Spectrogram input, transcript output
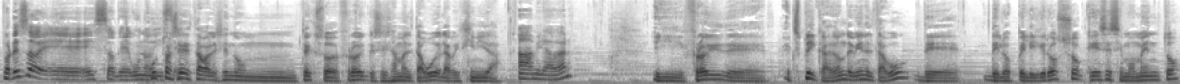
Por eso eh, eso que uno Mm. Justo dice. ayer estaba leyendo un texto de Freud que se llama El tabú de la virginidad. Ah, mira, a ver. Y Freud eh, explica de dónde viene el tabú, de, de lo peligroso que es ese momento,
